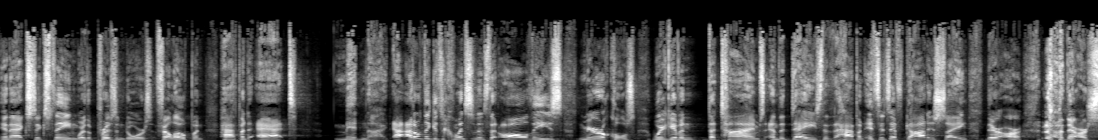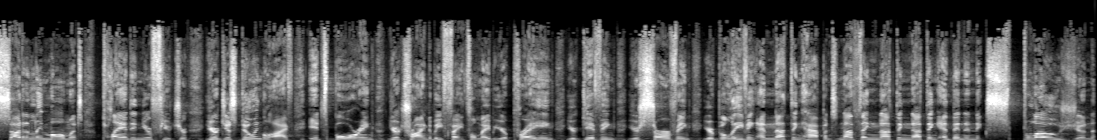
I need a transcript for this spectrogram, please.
in Acts 16, where the prison doors fell open, happened at midnight. I don't think it's a coincidence that all these miracles, we're given the times and the days that happen. It's as if God is saying there are, there are suddenly moments planned in your future. You're just doing life. It's boring. You're trying to be faithful. Maybe you're praying, you're giving, you're serving, you're believing, and nothing happens. Nothing, nothing, nothing. And then an explosion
